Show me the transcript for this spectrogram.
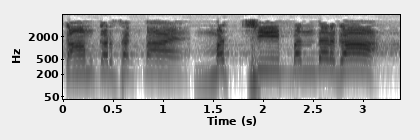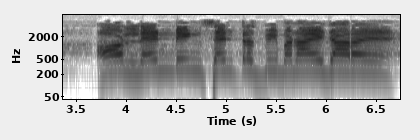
काम कर सकता है मच्छी बंदरगाह और लैंडिंग सेंटर्स भी बनाए जा रहे हैं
